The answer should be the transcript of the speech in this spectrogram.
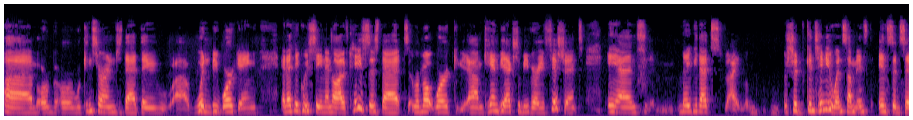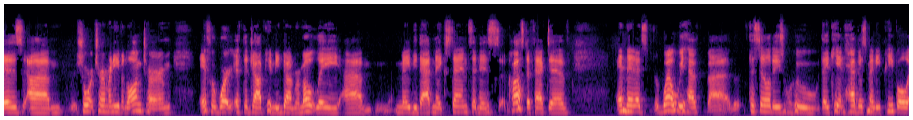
um, or, or were concerned that they uh, wouldn't be working. And I think we've seen in a lot of cases that remote work can be actually be very efficient, and maybe that's I, should continue in some in- instances, um, short term and even long term if it work if the job can be done remotely um, maybe that makes sense and is cost effective and then it's well we have uh, facilities who they can't have as many people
